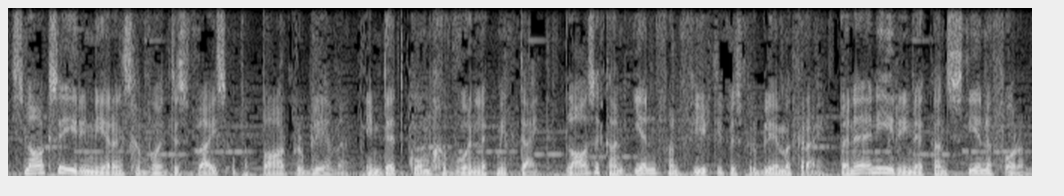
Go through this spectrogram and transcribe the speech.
Snaakse urineringsgewoontes wys op 'n paar probleme en dit kom gewoonlik met tyd. Blaase kan een van vier tipes probleme kry. Binne in die urine kan stene vorm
